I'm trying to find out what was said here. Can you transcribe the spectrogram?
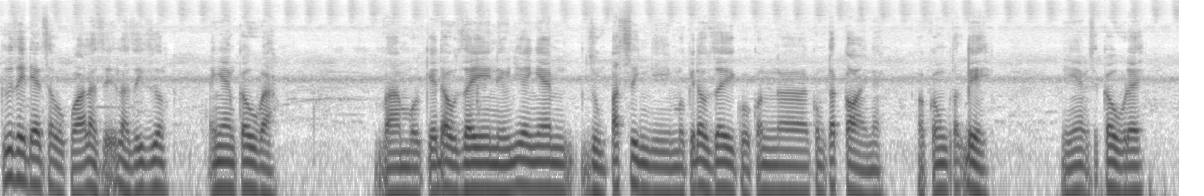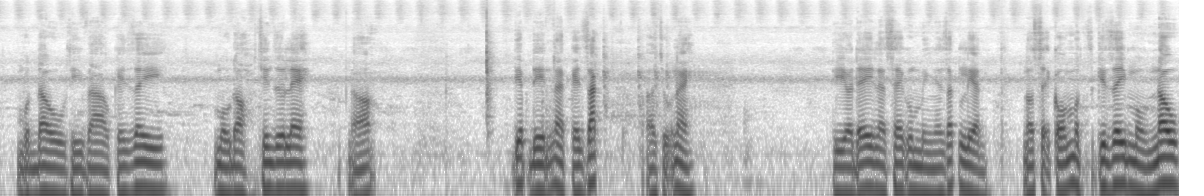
cứ dây đen sau ổ khóa là dễ là dây dương, anh em câu vào. Và một cái đầu dây, nếu như anh em dùng passing thì một cái đầu dây của con à, công tắc còi này hoặc công tắc đề thì anh em sẽ câu vào đây. Một đầu thì vào cái dây màu đỏ trên dơ le, đó tiếp đến là cái rắc ở chỗ này. Thì ở đây là xe của mình là rắc liền. Nó sẽ có một cái dây màu nâu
